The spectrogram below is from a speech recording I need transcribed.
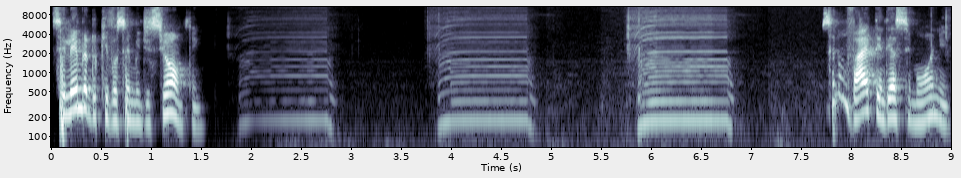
Se lembra do que você me disse ontem? Você não vai atender a Simone?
